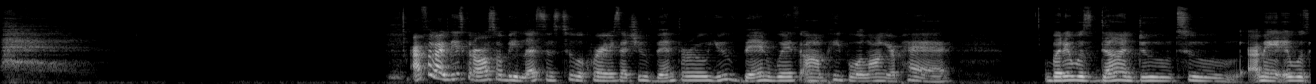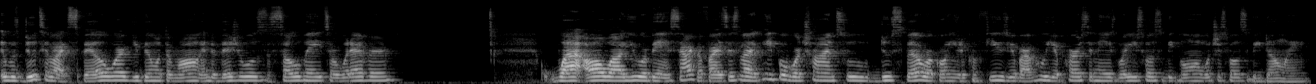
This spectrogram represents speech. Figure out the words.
I feel like these could also be lessons to Aquarius that you've been through. You've been with um people along your path but it was done due to i mean it was it was due to like spell work you've been with the wrong individuals the soulmates or whatever while all while you were being sacrificed it's like people were trying to do spell work on you to confuse you about who your person is where you're supposed to be going what you're supposed to be doing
